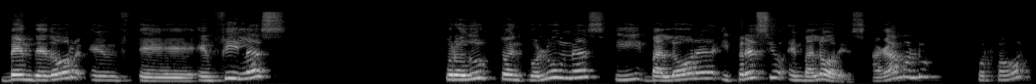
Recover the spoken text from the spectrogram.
vendedor en, eh, en filas, producto en columnas y valores y precio en valores. Hagámoslo, por favor.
